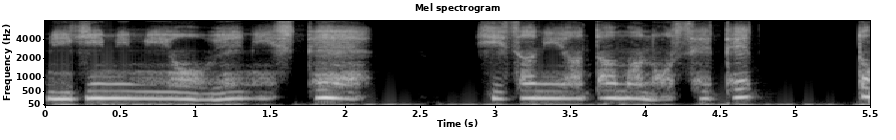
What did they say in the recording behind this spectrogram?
右耳を上にして、膝に頭乗せてっと。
